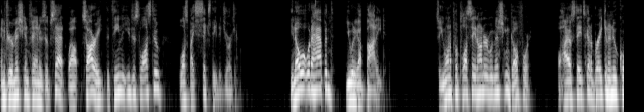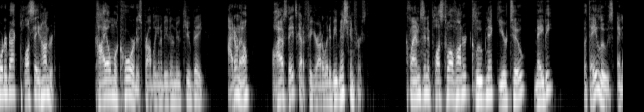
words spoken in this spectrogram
And if you're a Michigan fan who's upset, well, sorry, the team that you just lost to lost by 60 to Georgia. You know what would have happened? You would have got bodied. So you want to put plus 800 with Michigan? Go for it. Ohio State's got to break in a new quarterback, plus 800. Kyle McCord is probably going to be their new QB. I don't know. Ohio State's got to figure out a way to beat Michigan first. Clemson at plus 1200, Klubnik, year two, maybe. But they lose an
